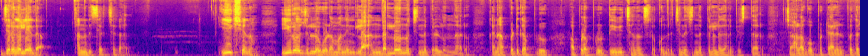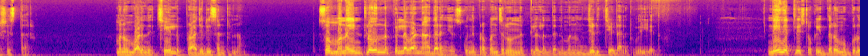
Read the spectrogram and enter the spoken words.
జరగలేదా అన్నది చర్చ కాదు. ఈ క్షణం ఈ రోజుల్లో కూడా మన ఇంట్లో అందరిలోనూ చిన్నపిల్లలు ఉన్నారు. కానీ అప్పటికప్పుడు అప్పుడప్పుడు టీవీ ఛానల్స్లో కొందరు చిన్న చిన్న పిల్లలు కనిపిస్తారు చాలా గొప్ప టాలెంట్ ప్రదర్శిస్తారు. మనం వాళ్ళని చైల్డ్ ప్రాజడీస్ అంటున్నాం. సో మన ఇంట్లో ఉన్న పిల్లవాడిని ఆధారం చేసుకుని ప్రపంచంలో ఉన్న పిల్లలందరినీ మనం జడ్జ్ చేయడానికి వెళ్ళలేదు నేను అట్లీస్ట్ ఒక ఇద్దరు ముగ్గురు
